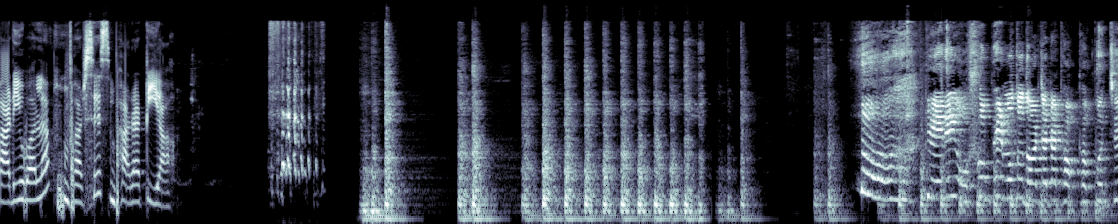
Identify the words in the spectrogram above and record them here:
বাড়িওয়ালা ভার্সেস ভাড়াটিয়া। কে মতো দরজাটা ঠক ঠক করছে!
